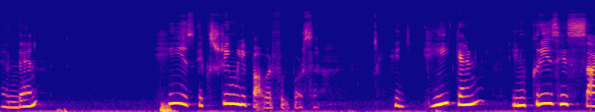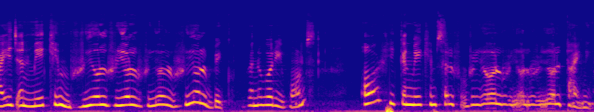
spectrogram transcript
And then he is extremely powerful person. He, he can increase his size and make him real, real, real, real big whenever he wants, or he can make himself real, real, real tiny.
